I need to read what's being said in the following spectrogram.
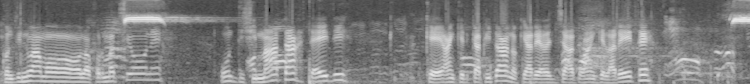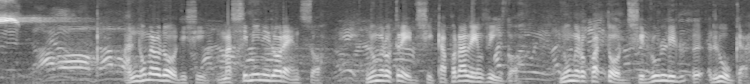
continuiamo la formazione. 11 Mata Teidi, che è anche il capitano che ha realizzato anche la rete. Al numero 12 Massimini Lorenzo, numero 13 Caporale Enrico, numero 14 Rulli eh, Luca,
